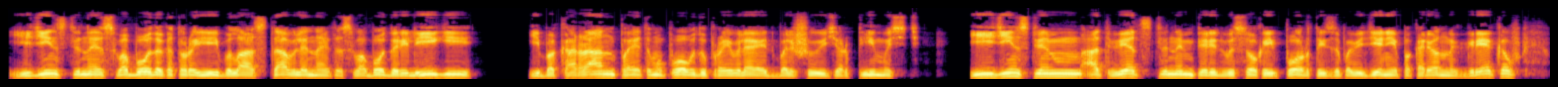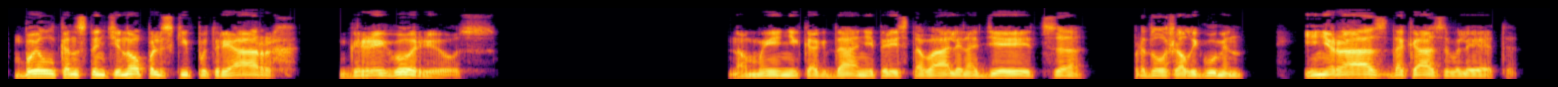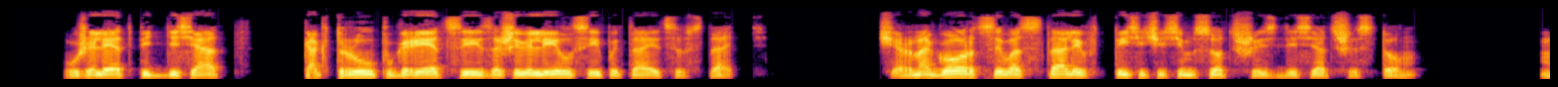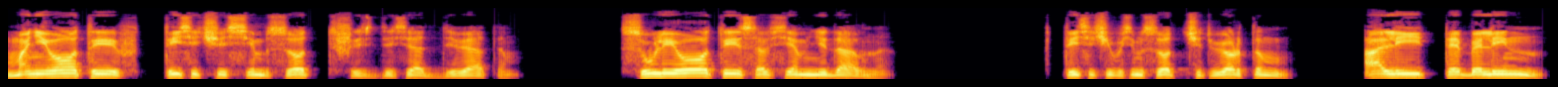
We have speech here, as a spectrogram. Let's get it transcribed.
Единственная свобода, которая ей была оставлена, это свобода религии, ибо Коран по этому поводу проявляет большую терпимость, и единственным ответственным перед высокой портой за поведение покоренных греков был константинопольский патриарх Григориус. «Но мы никогда не переставали надеяться», — продолжал игумен, и не раз доказывали это. уже лет пятьдесят, как труп Греции зашевелился и пытается встать. Черногорцы восстали в 1766 Маниоты в 1769 Сулиоты совсем недавно. В 1804 Али Тебелин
